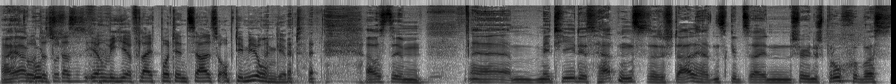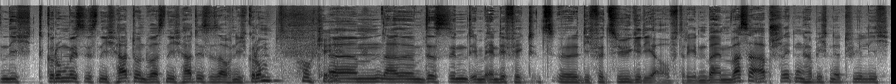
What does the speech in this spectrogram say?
Ah ja, also, so dass es irgendwie hier vielleicht Potenzial zur Optimierung gibt. Aus dem äh, Metier des Härtens, des Stahlhärtens, gibt es einen schönen Spruch, was nicht krumm ist, ist nicht hart und was nicht hart ist, ist auch nicht krumm. Okay. Ähm, also das sind im Endeffekt äh, die Verzüge, die auftreten. Beim Wasserabschrecken habe ich natürlich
